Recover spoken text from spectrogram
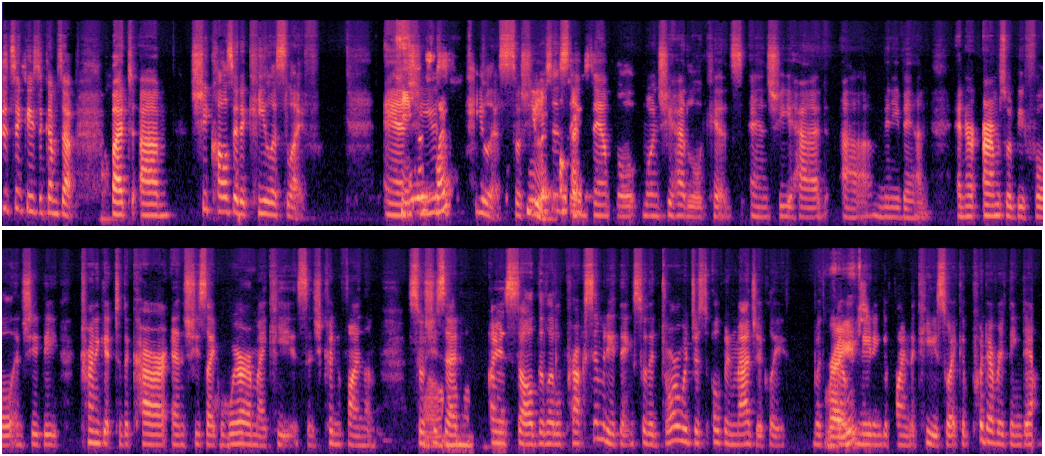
just in case it comes up. But um, she calls it a keyless life. And Keyless she life? keyless. So she Keyless, uses the example when she had little kids and she had a minivan and her arms would be full and she'd be trying to get to the car and she's like, Where are my keys? And she couldn't find them. So she said, I installed the little proximity thing. So the door would just open magically without Right. needing to find the key. So I could put everything down.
